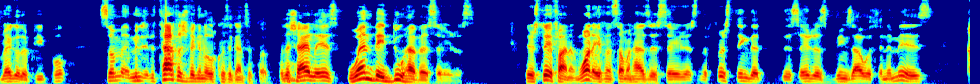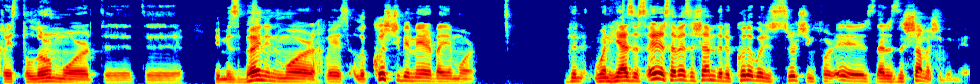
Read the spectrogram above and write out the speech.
regular people. So I mean, the tachlish vegan against the talk. But the shaila is when they do have eres there's two fanim. One, if when someone has a Seiris, the first thing that the Seiris brings out within him is to learn more, to, to be mizbenin more, to be made by him more. Then when he has this Seiris, Haves Hashem, the Nekuda what he's searching for is that is the Shama should be made,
